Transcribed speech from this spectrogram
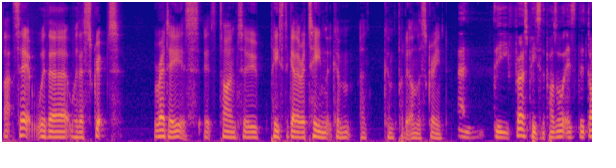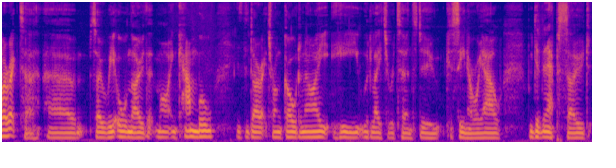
that's it. With a with a script ready, it's it's time to piece together a team that can uh, can put it on the screen. And the first piece of the puzzle is the director. Um, so we all know that Martin Campbell is the director on GoldenEye. He would later return to do Casino Royale. We did an episode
